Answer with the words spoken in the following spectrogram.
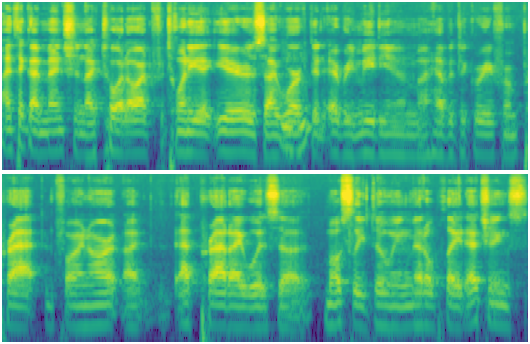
I think I mentioned I taught art for 28 years. I worked in every medium. I have a degree from Pratt in fine art. I, at Pratt, I was uh, mostly doing metal plate etchings.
